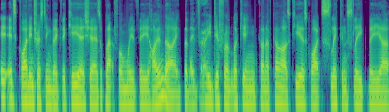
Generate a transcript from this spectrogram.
it, it's quite interesting that the Kia shares a platform with the Hyundai, but they're very different looking kind of cars. Kia's quite slick and sleek. The uh,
